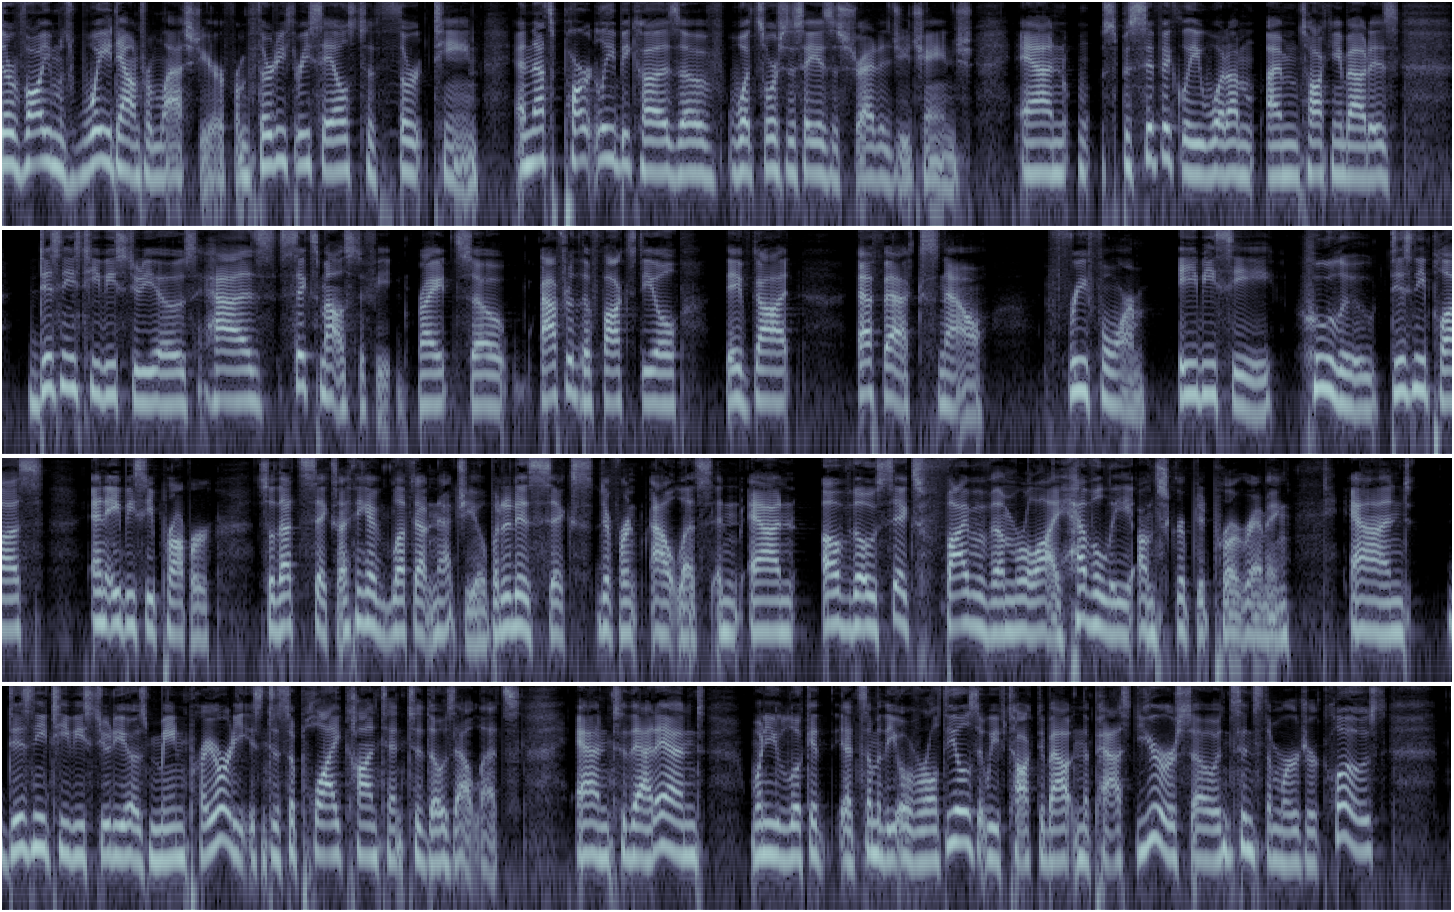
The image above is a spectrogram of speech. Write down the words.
their volume was way down from last year, from 33 sales to 13. And that's partly because of what sources say is a strategy change. And specifically, what I'm, I'm talking about is Disney's TV studios has six mouths to feed, right? So after the Fox deal, they've got FX now, Freeform, ABC, Hulu, Disney Plus, and ABC proper. So that's six. I think I've left out Nat Geo, but it is six different outlets. And and of those six, five of them rely heavily on scripted programming. And Disney TV Studios' main priority is to supply content to those outlets. And to that end, when you look at, at some of the overall deals that we've talked about in the past year or so, and since the merger closed,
